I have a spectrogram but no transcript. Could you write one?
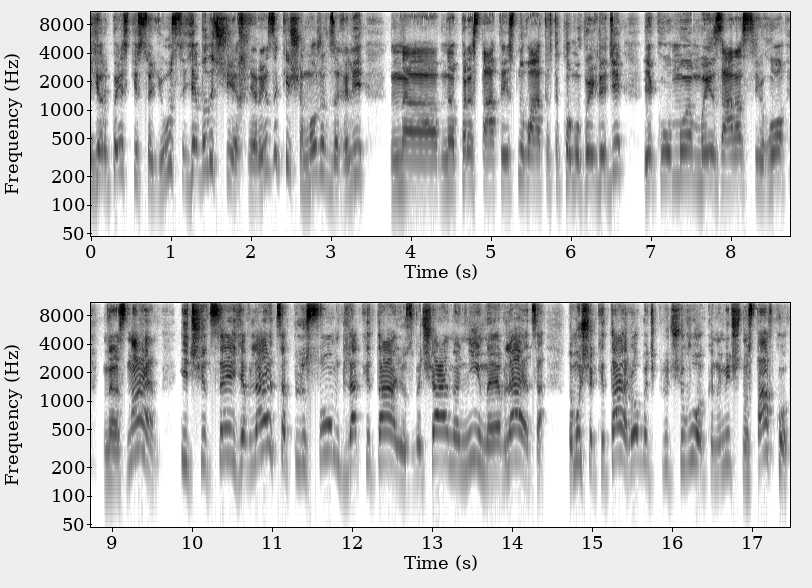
Європейський Союз є величезні ризики, що можуть взагалі перестати існувати в такому вигляді, якому ми зараз його не знаємо. І чи це являється плюсом для Китаю? Звичайно, ні, не являється, тому що Китай робить ключову економічну ставку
